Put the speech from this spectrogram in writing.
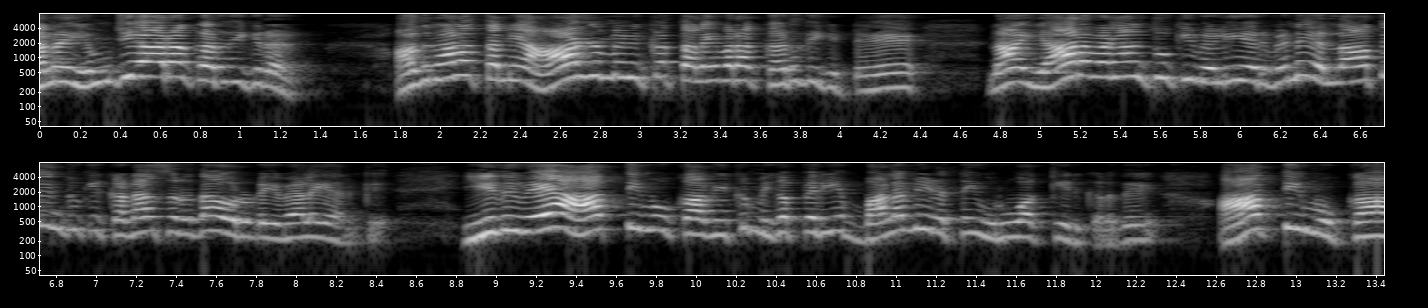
தன்னை எம்ஜிஆரா கருதிக்கிறார். அதனால தன்னை ஆளுமிக்க தலைவரா கருதிக்கிட்டு நான் யாரை வேணாலும் தூக்கி வெளியேறுவேன்னு எல்லாத்தையும் தூக்கி கடாசுறது தான் அவருடைய வேலையா இருக்கு. இதுவே அதிமுகவிற்கு மிகப்பெரிய பலவீனத்தை உருவாக்கி இருக்கிறது. அதிமுக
